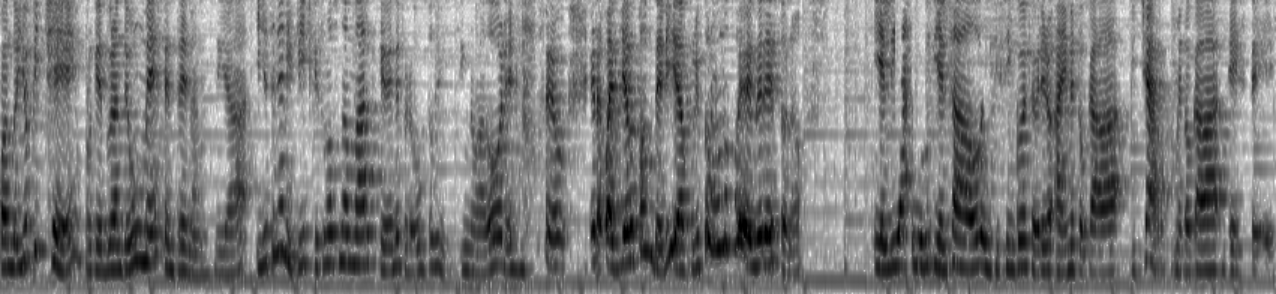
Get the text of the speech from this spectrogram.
cuando yo piché, porque durante un mes te entrenan, ¿ya? Y yo tenía mi pitch, que somos una marca que vende productos innovadores, ¿no? Pero era cualquier tontería, porque todo el mundo puede vender eso, ¿no? Y el día, y el sábado 25 de febrero, a mí me tocaba pichar, me tocaba, este,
